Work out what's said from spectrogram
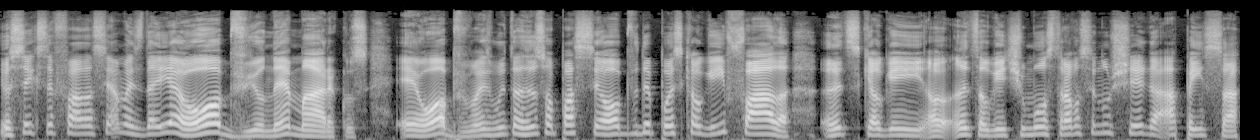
Eu sei que você fala assim, ah, mas daí é óbvio, né, Marcos? É óbvio, mas muitas vezes só passa a ser óbvio depois que alguém fala. Antes que alguém, antes alguém te mostrar, você não chega a pensar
